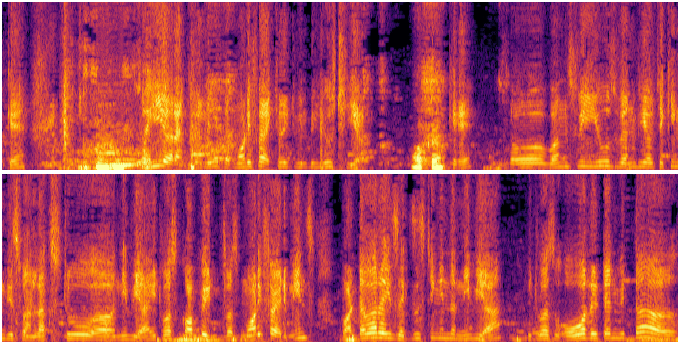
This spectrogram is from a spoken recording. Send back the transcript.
Okay. So here actually the modifier actually it will be used here. Okay. Okay. So once we use when we are checking this one Lux to uh, Nivea, it was copied, it was modified. Means whatever is existing in the Nivea, it was overwritten with the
